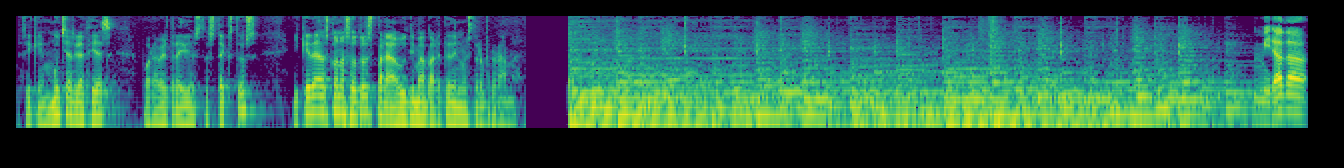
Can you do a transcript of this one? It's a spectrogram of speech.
Así que muchas gracias por haber traído estos textos y quedaos con nosotros para la última parte de nuestro programa. Mirada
